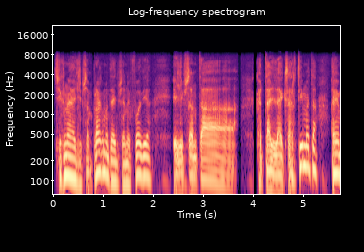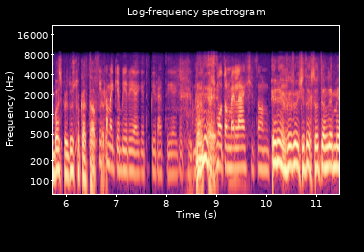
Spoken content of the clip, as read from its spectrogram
Συχνά έλειψαν πράγματα, έλειψαν εφόδια, έλειψαν τα κατάλληλα εξαρτήματα, αλλά εν πάση περιπτώσει το κατάφερε. Είχαμε και εμπειρία για την πειρατεία, για τον ναι. των μελάχιστων. Ε, ναι, βέβαια, κοιτάξτε, όταν λέμε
